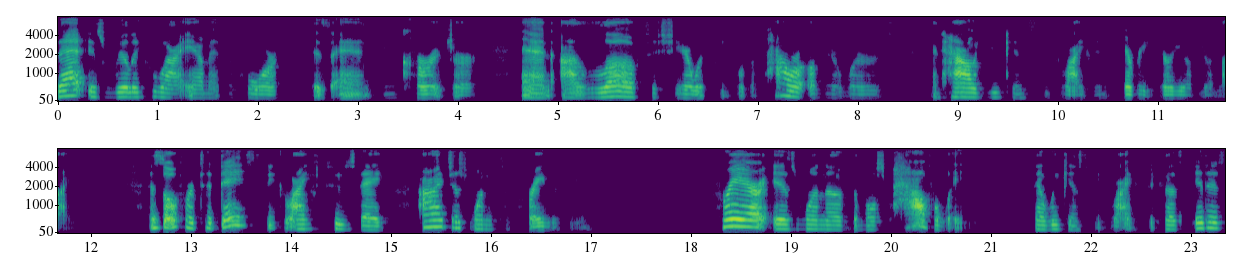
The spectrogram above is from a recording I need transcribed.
That is really who I am at the core, is an encourager. And I love to share with people the power of their words and how you can speak life in every area of your life. And so for today's Speak Life Tuesday, I just wanted to pray with you. Prayer is one of the most powerful ways that we can speak life because it is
